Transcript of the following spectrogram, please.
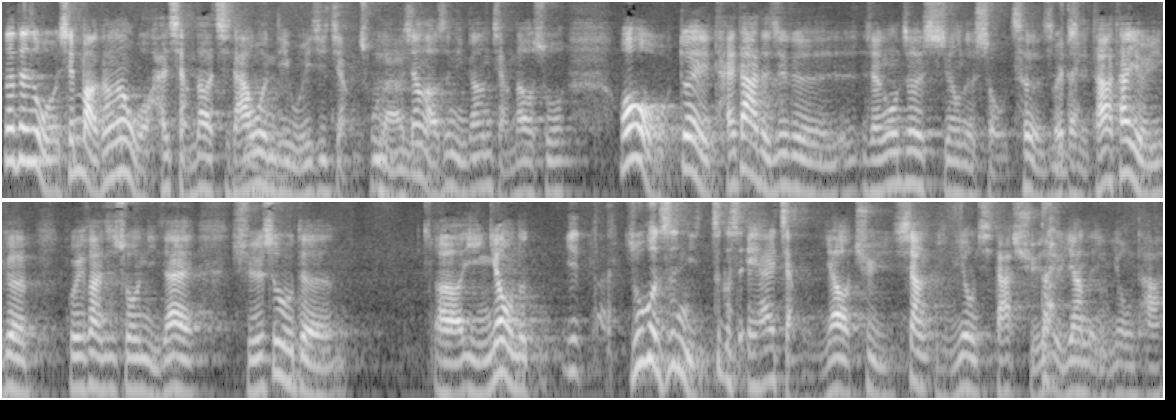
那但是我先把刚刚我还想到其他问题，我一起讲出来。像老师您刚刚讲到说，哦，对，台大的这个人工智能使用的手册是不是？它它有一个规范是说你在学术的。呃，引用的，一如果是你这个是 AI 讲的，你要去像引用其他学者一样的引用它。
